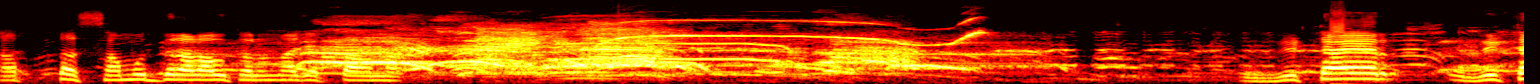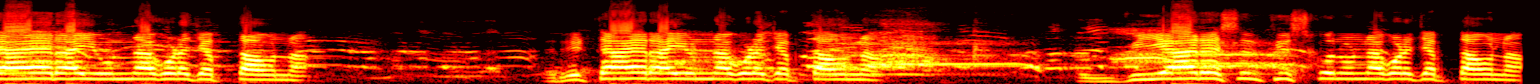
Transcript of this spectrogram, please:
సప్త సముద్రాలు అవుతారున్నా చెప్తా ఉన్నా. రిటైర్ రిటైర్ అయి ఉన్నా కూడా చెప్తా ఉన్నా. రిటైర్ అయి ఉన్నా కూడా చెప్తా ఉన్నా. విఆర్ఎస్ తీసుకొని ఉన్నా కూడా చెప్తా ఉన్నా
